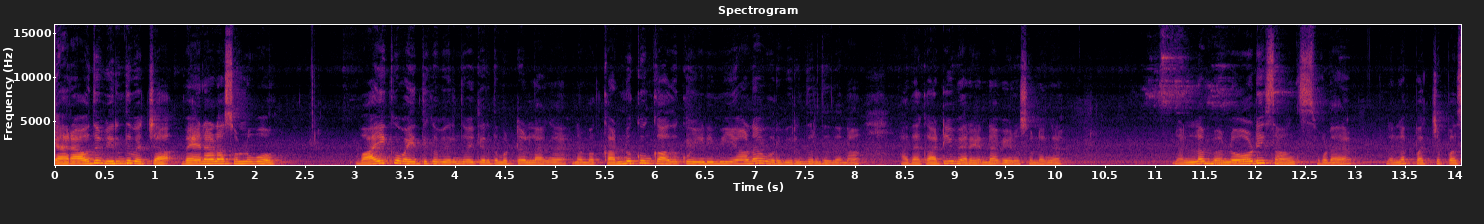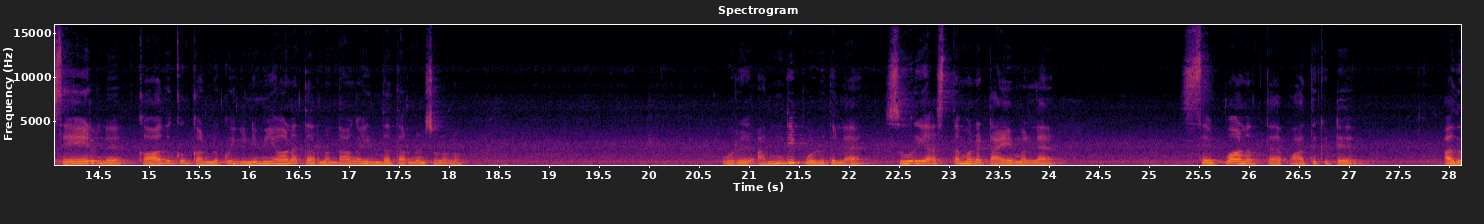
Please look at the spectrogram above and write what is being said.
யாராவது விருந்து வச்சா வேணானா சொல்லுவோம். வாய்க்கும் வயிற்றுக்கு விருந்து வைக்கிறது மட்டும் இல்லைங்க. நம்ம கண்ணுக்கும் காதுக்கும் இனிமையான ஒரு விருந்து இருந்ததுன்னா அதை காட்டியும் வேறு என்ன வேணும் சொல்லுங்கள் நல்ல மெலோடி சாங்ஸோட நல்ல பச்சை பசேல்னு காதுக்கும் கண்ணுக்கும் இனிமையான தருணம் தாங்க இந்த தருணம்னு சொல்லணும். ஒரு அந்தி பொழுதில் சூரிய அஸ்தமன டைமில் செவ்வானத்தை பார்த்துக்கிட்டு அது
